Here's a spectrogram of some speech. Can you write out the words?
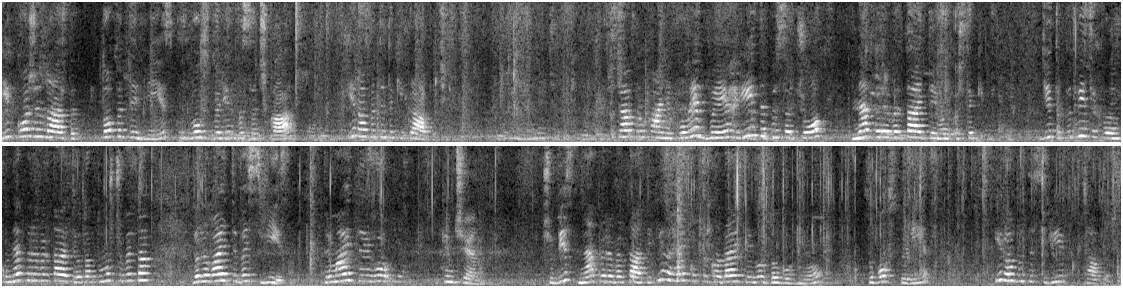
І кожен раз топите віск з двох сторін писачка і робите такі крапочки. Ще прохання, коли ви грієте писачок, не перевертайте його ось такі. Діти, подивіться хвилинку, не перевертайте його так, тому що ви так виливаєте весь віск. Тримайте його таким чином, щоб віск не перевертати. І легенько прикладаєте його до вогню з обох сторін і робите собі крапочки.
